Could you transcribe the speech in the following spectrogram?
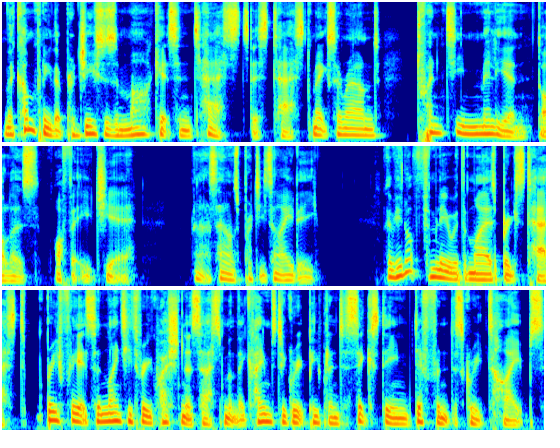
And the company that produces and markets and tests this test makes around $20 million off it each year. That sounds pretty tidy. If you're not familiar with the Myers Briggs test, briefly, it's a 93 question assessment that claims to group people into 16 different discrete types,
